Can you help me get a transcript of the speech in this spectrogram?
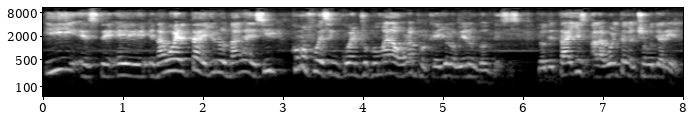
Y este, eh, en la vuelta ellos nos van a decir cómo fue ese encuentro con Maradona porque ellos lo vieron dos veces. Los detalles a la vuelta en el show de Ariel.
